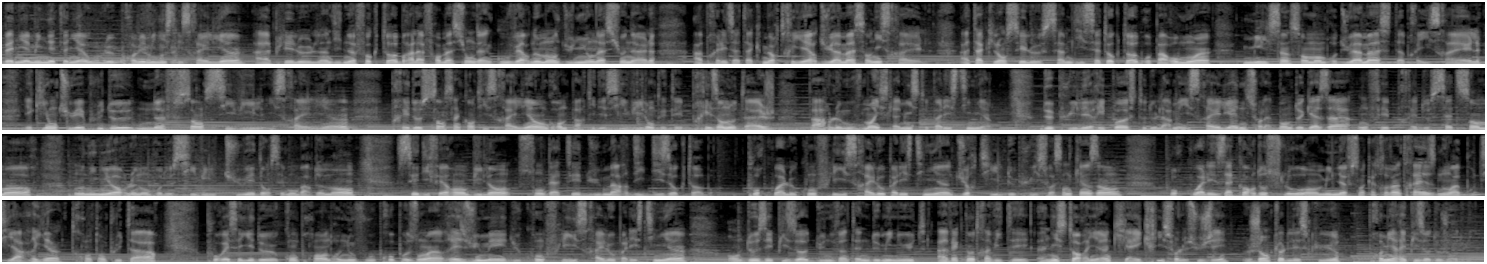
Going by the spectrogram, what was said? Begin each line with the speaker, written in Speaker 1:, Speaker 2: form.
Speaker 1: Benjamin Netanyahou, le Premier ministre israélien, a appelé le lundi 9 octobre à la formation d'un gouvernement d'union nationale après les attaques meurtrières du Hamas en Israël. Attaque lancée le samedi 7 octobre par au moins 1500 membres du Hamas d'après Israël et qui ont tué plus de 900 civils israéliens. Près de 150 Israéliens, en grande partie des civils, ont été pris en otage par le mouvement islamiste palestinien. Depuis, les ripostes de l'armée israélienne sur la bande de Gaza ont fait près de 700 morts. On ignore le nombre de civils tués dans ces bombardements. Ces différents bilans sont datés du mardi 10 octobre. Pourquoi le conflit israélo-palestinien dure-t-il depuis 75 ans? Pourquoi les accords d'Oslo en 1993 n'ont abouti à rien 30 ans plus tard? Pour essayer de comprendre, nous vous proposons un résumé du conflit israélo-palestinien en deux épisodes d'une vingtaine de minutes avec notre invité, un historien qui a écrit sur le sujet, Jean-Claude Lescure. Premier épisode aujourd'hui.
